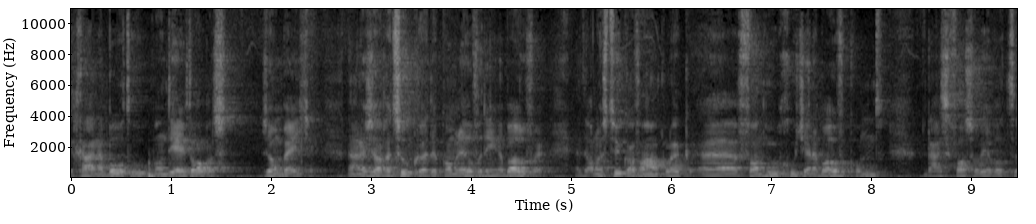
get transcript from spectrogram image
ga naar Bol toe, want die heeft alles. Zo'n beetje. Nou, als je dan gaat zoeken, dan komen heel veel dingen boven. En dan is het natuurlijk afhankelijk van hoe goed jij naar boven komt. Daar is vast wel weer wat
